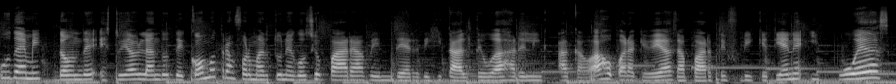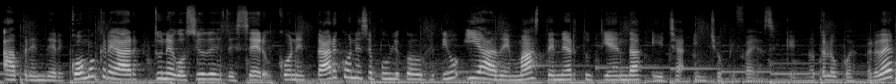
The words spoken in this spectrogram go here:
Udemy donde estoy hablando de cómo transformar tu negocio para vender digital. Te voy a dejar el link acá abajo para que veas la parte free que tiene y puedas aprender cómo crear tu negocio desde cero, conectar con ese público objetivo y además tener tu tienda en Shopify, así que no te lo puedes perder.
